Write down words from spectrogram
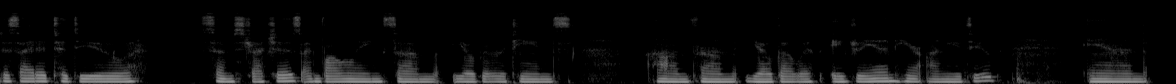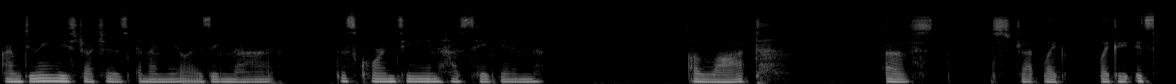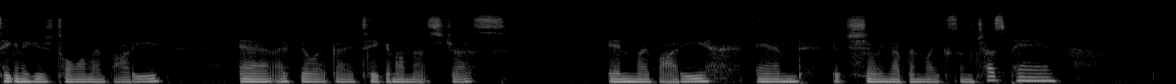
decided to do some stretches. I'm following some yoga routines um, from Yoga with Adriene here on YouTube. And I'm doing these stretches and I'm realizing that this quarantine has taken a lot of stress, like, like it's taken a huge toll on my body. And I feel like I've taken on that stress in my body and it's showing up in like some chest pain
